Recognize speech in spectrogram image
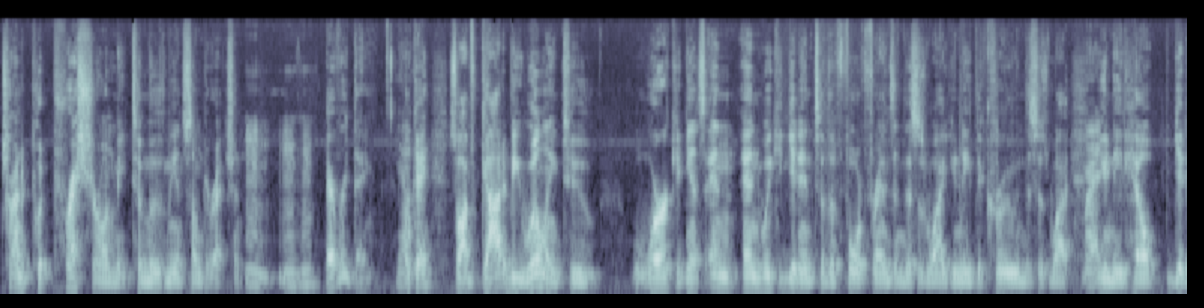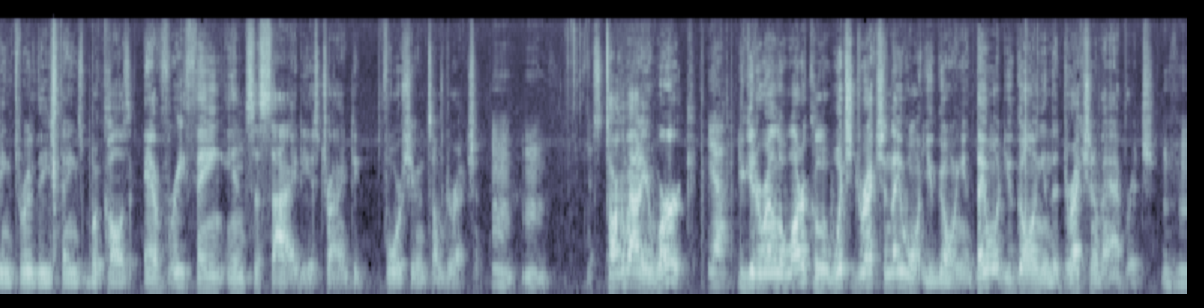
trying to put pressure on me to move me in some direction. Everything. Mm, Yeah. Okay, so I've got to be willing to work against and and we could get into the four friends and this is why you need the crew and this is why Right. you need help getting through these things because everything in society is trying to force you in some direction Let's talk about your work. Yeah. You get around the water cooler, which direction they want you going in? They want you going in the direction of average. Mm-hmm.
